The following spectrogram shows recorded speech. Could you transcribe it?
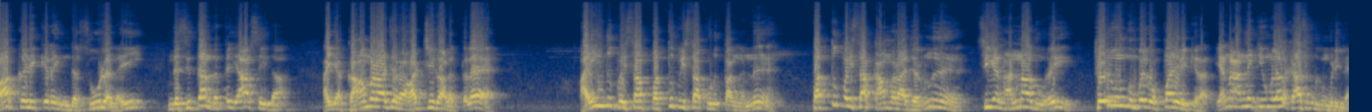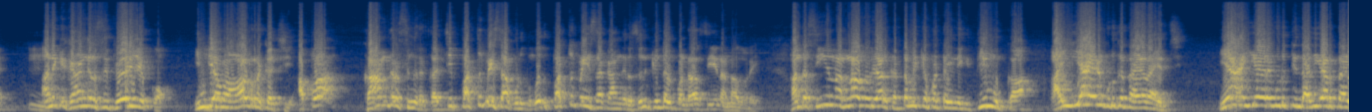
வாக்களிக்கிற இந்த சூழலை இந்த சித்தாந்தத்தை யார் செய்தா? ஐயா காமராஜர் ஆட்சி காலத்தில் ஐந்து பைசா பத்து பைசா கொடுத்தாங்கன்னு பத்து பைசா காமராஜர்னு சி என் அண்ணாதுரை தெருவுக்கும் போய் ஒப்பாரி வைக்கிறார். ஏன்னா அன்னைக்கு இவங்களால காசு கொடுக்க முடியல. அன்னைக்கு காங்கிரஸ் பேரியக்கம் இந்தியாவை ஆள்ற கட்சி. அப்ப காங்கிரஸ்ங்கிற கட்சி பத்து பைசா கொடுக்கும்போது பத்து பைசா காங்கிரஸ் கிண்டல் பண்றார் சி என் அண்ணாதுரை. அந்த சி என் அண்ணாதுரையால் கட்டமைக்கப்பட்ட இன்னைக்கு திமுக ஐயாயிரம் கொடுக்க தயாராயிருச்சு. ஏன் ஐயாயிரம் கொடுத்து இந்த அதிகாரத்தை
